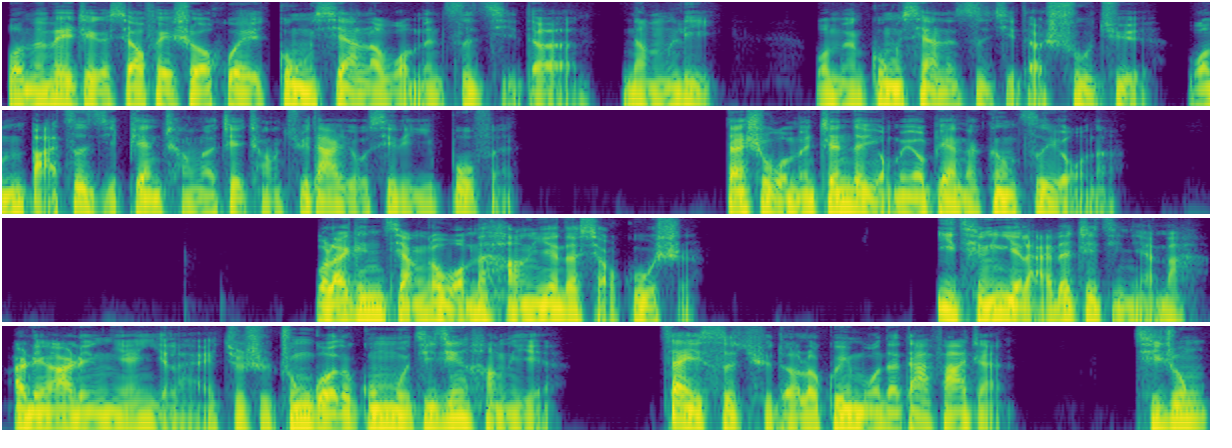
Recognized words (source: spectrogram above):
我们为这个消费社会贡献了我们自己的能力，我们贡献了自己的数据，我们把自己变成了这场巨大游戏的一部分。但是，我们真的有没有变得更自由呢？我来给你讲个我们行业的小故事。疫情以来的这几年吧，二零二零年以来，就是中国的公募基金行业再一次取得了规模的大发展。其中，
